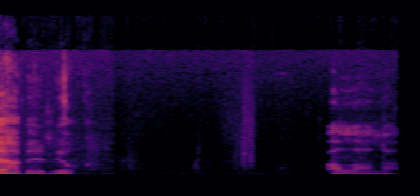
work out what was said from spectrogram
de haberim yok. Allah Allah.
